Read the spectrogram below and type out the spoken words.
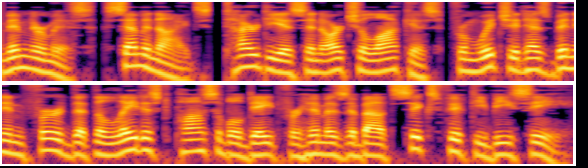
Mimnermus, Semonides, Tyrtaeus and Archilochus, from which it has been inferred that the latest possible date for him is about 650 BC.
